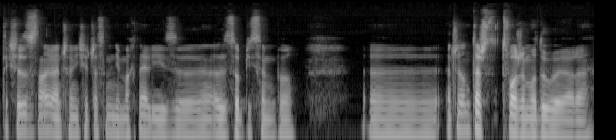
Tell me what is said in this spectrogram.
Tak się zastanawiam, czy oni się czasem nie machnęli z, z opisem, bo znaczy on też tworzy moduły, ale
